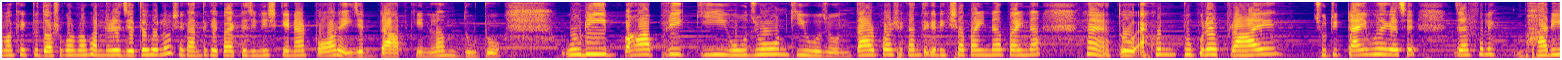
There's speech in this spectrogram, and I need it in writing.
আমাকে একটু দশকর্মা ভাণ্ডারে যেতে হলো। সেখান থেকে কয়েকটা জিনিস কেনার পর এই যে ডাব কিনলাম দুটো। উড়ি, বাপরে, কি ওজন কি ওজন। তারপর সেখান থেকে রিক্সা পাই না পাই না। হ্যাঁ তো এখন দুপুরের প্রায় ছুটির টাইম হয়ে গেছে। যার ফলে ভারী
